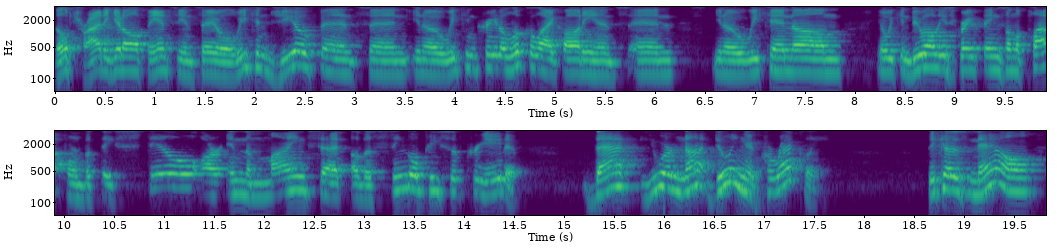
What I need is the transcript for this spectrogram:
they'll try to get all fancy and say well we can geofence and you know we can create a lookalike audience and you know we can um, you know, we can do all these great things on the platform, but they still are in the mindset of a single piece of creative. That you are not doing it correctly. Because now,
